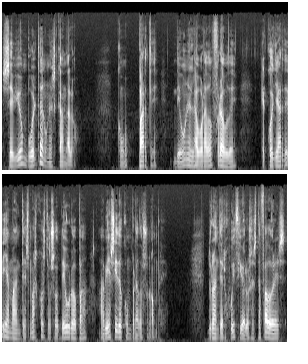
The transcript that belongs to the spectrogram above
se vio envuelta en un escándalo. Como parte de un elaborado fraude, el collar de diamantes más costoso de Europa había sido comprado a su nombre. Durante el juicio a los estafadores,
